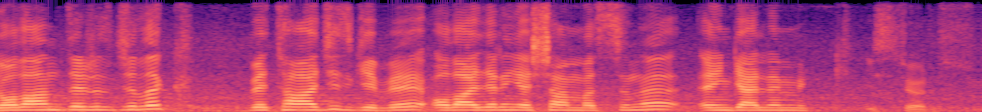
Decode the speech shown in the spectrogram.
dolandırıcılık ve taciz gibi olayların yaşanmasını engellemek istiyoruz.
